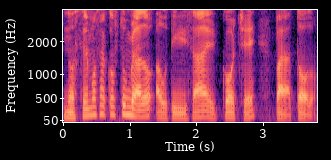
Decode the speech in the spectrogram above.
Nos hemos acostumbrado a utilizar el coche para todo,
